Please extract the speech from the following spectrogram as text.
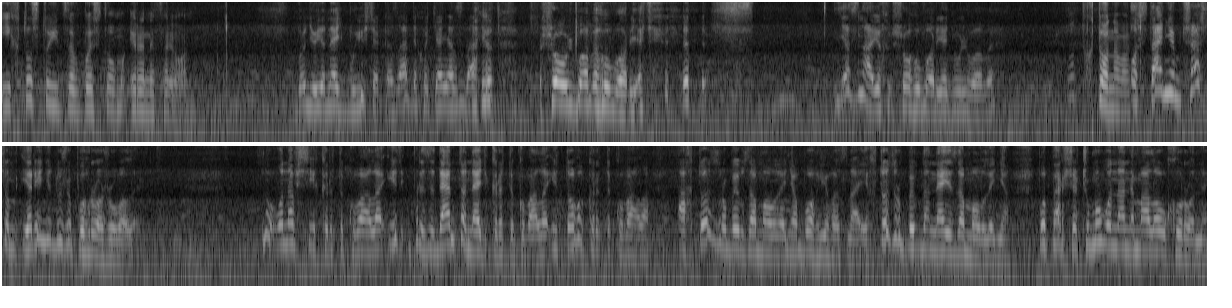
і хто стоїть за вбивством Ірини Фаріон? Доню, я навіть боюся казати, хоча я знаю, що у Львові говорять. Я знаю, що говорять у Львові. От хто на вашу Останнім часом Ірині дуже погрожували. Ну, вона всіх критикувала, і президента навіть критикувала, і того критикувала. А хто зробив замовлення? Бог його знає. Хто зробив на неї замовлення? По-перше, чому вона не мала охорони?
